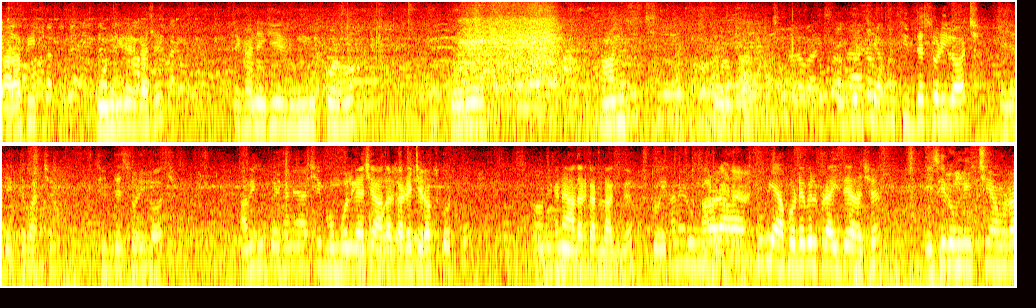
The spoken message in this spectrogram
তারাপীঠ মন্দিরের কাছে। সেখানে গিয়ে রুম বুক করব। করে স্নান করব। হ্যালো আমরা আছি এখন সিদ্ধেশ্বরী লজ এই যে দেখতে পাচ্ছেন সিদ্ধেশ্বরী লজ আমি কিন্তু এখানে আছি ভোম্বল গেছে আধার কার্ডের জেরক্স করতে। কারণ এখানে আধার কার্ড লাগবে। তো এখানে রুম খুবই অ্যাফোর্ডেবল প্রাইসে আছে। এসি রুম নিচ্ছি আমরা।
